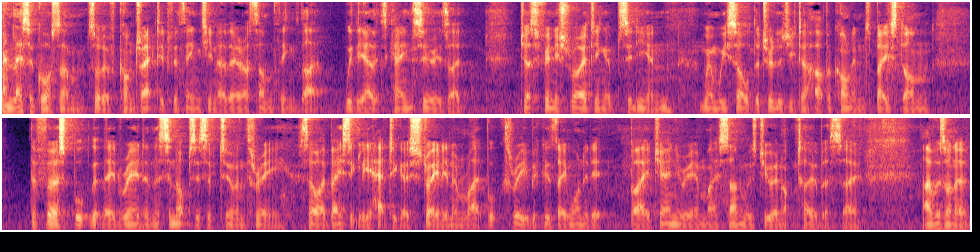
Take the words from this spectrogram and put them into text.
unless, of course, I'm sort of contracted for things. You know, there are some things like with the Alex Caine series, I just finished writing Obsidian when we sold the trilogy to HarperCollins based on the first book that they'd read and the synopsis of two and three. So I basically had to go straight in and write book three because they wanted it by January and my son was due in October. So I was on a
